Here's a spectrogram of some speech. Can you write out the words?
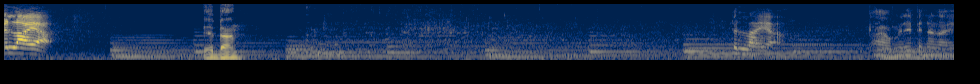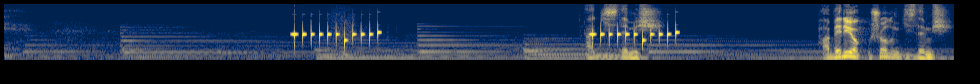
เป็นไรอ่ะ E ben เป็นไรอ่ะ เปล่าไม่ได้เป็นอะไร ha gizlemiş. Haberi yokmuş oğlum gizlemiş.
